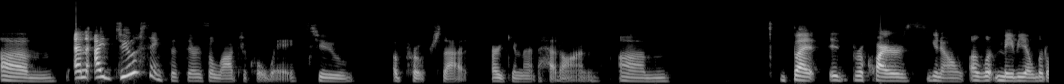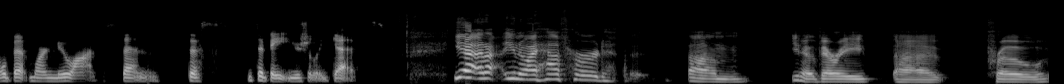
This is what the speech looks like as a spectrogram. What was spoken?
um and I do think that there's a logical way to approach that argument head on um but it requires you know a maybe a little bit more nuance than this debate usually gets. Yeah and I, you know i have heard uh, um you know very uh pro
